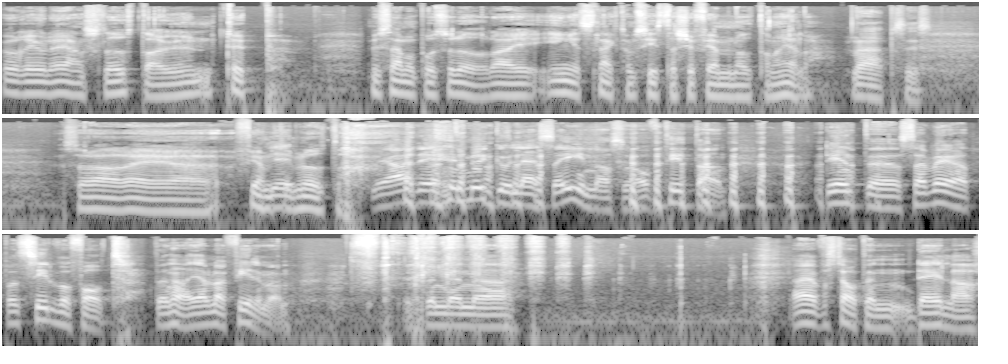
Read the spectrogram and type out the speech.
Och han slutar ju en typ med samma procedur. Det är inget snack de sista 25 minuterna heller. Nej, precis. Så där är eh, 50 Det- minuter. Ja, det är mycket att läsa in alltså av tittaren. Det är inte serverat på ett silverfat, den här jävla filmen. Utan den... Uh... Ja, jag förstår att den delar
